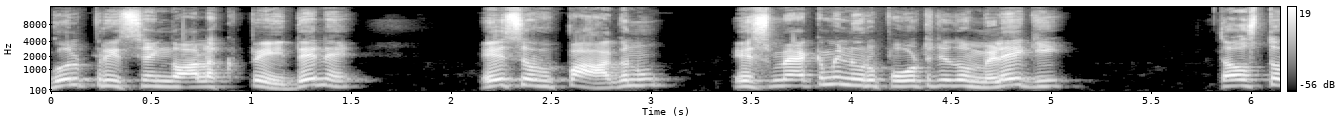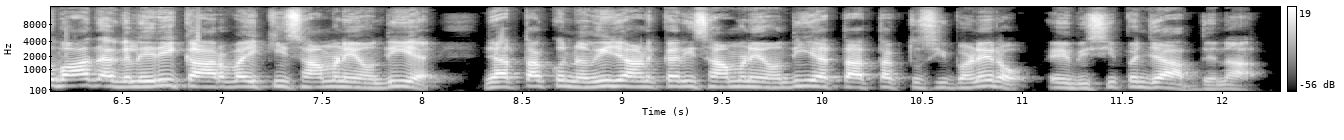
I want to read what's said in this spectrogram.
ਗੁਲਪ੍ਰੀਤ ਸਿੰਘ ਔਲਖ ਭੇਜਦੇ ਨੇ ਇਸ ਵਿਭਾਗ ਨੂੰ, ਇਸ ਮਹਿਕਮੇ ਨੂੰ ਰਿਪੋਰਟ ਜਦੋਂ ਮਿਲੇਗੀ, ਤਾਂ ਉਸ ਤੋਂ ਬਾਅਦ ਅਗਲੇਰੀ ਕਾਰਵਾਈ ਕੀ ਸਾਹਮਣੇ ਆਉਂਦੀ ਹੈ? ਜਦ ਤੱਕ ਕੋਈ ਨਵੀਂ ਜਾਣਕਾਰੀ ਸਾਹਮਣੇ ਆਉਂਦੀ ਹੈ, ਤਦ ਤੱਕ ਤੁਸੀਂ ਬਣੇ ਰਹੋ ABC ਪੰਜਾਬ ਦੇ ਨਾਲ।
